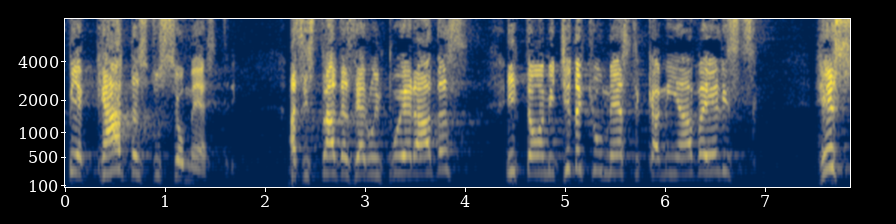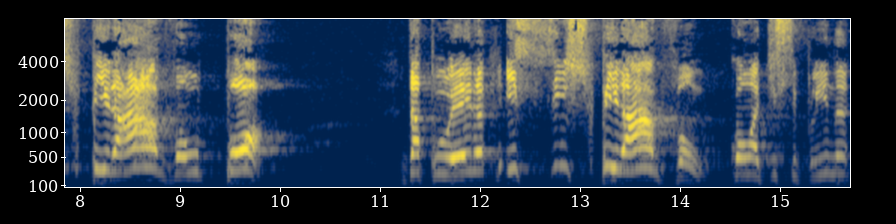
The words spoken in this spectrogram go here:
pegadas do seu mestre. As estradas eram empoeiradas, então, à medida que o mestre caminhava, eles respiravam o pó da poeira e se inspiravam com a disciplina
